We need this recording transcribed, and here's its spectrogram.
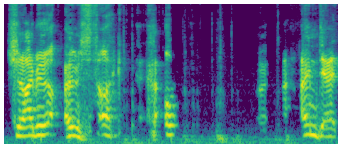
Should I be? I'm stuck. Oh, I'm dead.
